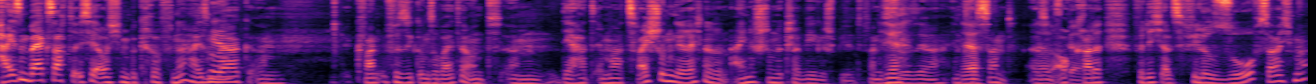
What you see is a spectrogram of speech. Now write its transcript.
Heisenberg sagte, ist ja euch ein Begriff, ne? Heisenberg, ähm, Quantenphysik und so weiter. Und ähm, der hat immer zwei Stunden gerechnet und eine Stunde Klavier gespielt. Fand ich Ja. sehr, sehr interessant. Also Ja, ist auch gerade für dich als Philosoph, sag ich mal.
